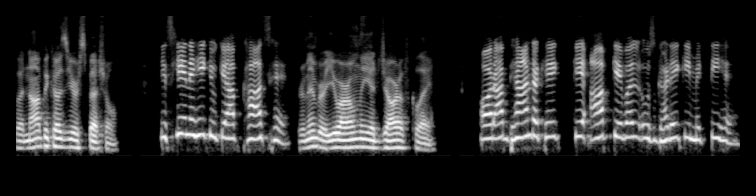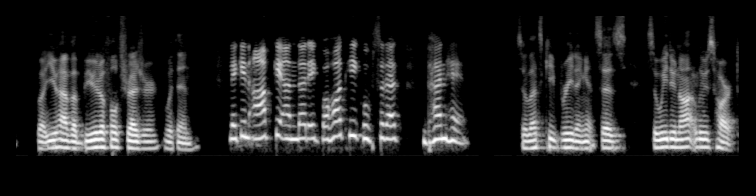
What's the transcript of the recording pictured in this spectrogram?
But not because you're special. इसलिए नहीं क्योंकि आप खास है। Remember, you are only a jar of clay, और आप ध्यान रखें कि आप केवल उस घड़े की मिट्टी है। but you have a beautiful treasure within. लेकिन आपके अंदर एक बहुत ही खूबसूरत धन है So let's keep reading. It says, So we do not lose heart,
